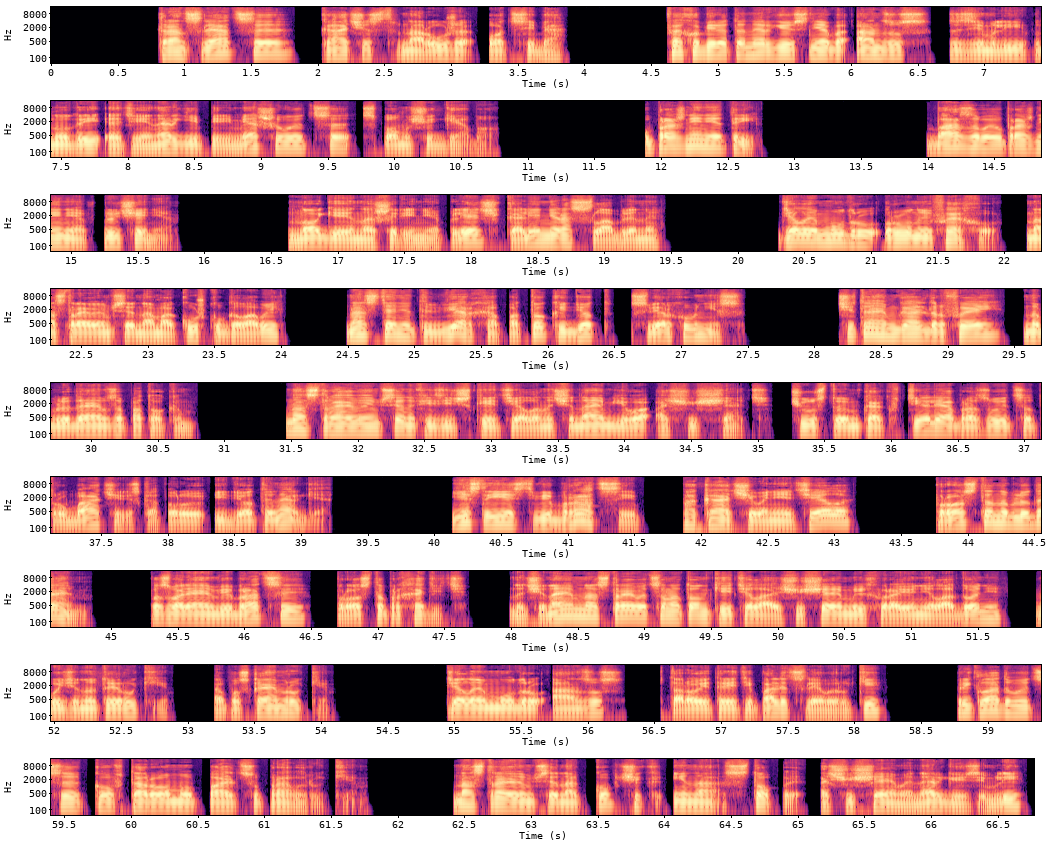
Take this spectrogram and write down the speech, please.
Трансляция качеств наружу от себя. Феху берет энергию с неба Анзус, с земли. Внутри эти энергии перемешиваются с помощью гебо. Упражнение 3. Базовое упражнение включение. Ноги на ширине плеч, колени расслаблены. Делаем мудру руны Феху. Настраиваемся на макушку головы. Нас тянет вверх, а поток идет сверху вниз. Читаем Гальдер Фей, наблюдаем за потоком. Настраиваемся на физическое тело, начинаем его ощущать. Чувствуем, как в теле образуется труба, через которую идет энергия. Если есть вибрации, покачивание тела, просто наблюдаем. Позволяем вибрации просто проходить. Начинаем настраиваться на тонкие тела, ощущаем их в районе ладони, вытянутой руки. Опускаем руки. Делаем мудру анзус, второй и третий палец левой руки прикладываются ко второму пальцу правой руки. Настраиваемся на копчик и на стопы, ощущаем энергию Земли,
